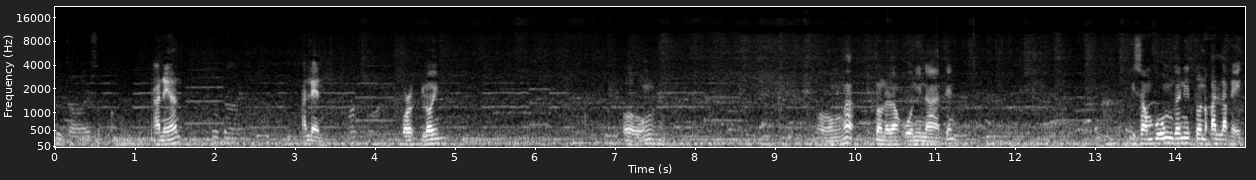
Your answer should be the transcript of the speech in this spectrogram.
Two dollars a pound. Ano yan? Two dollars. Alin? Pork loin? Oo nga. Oo nga. Ito na lang kunin natin. Isang buong ganito nakalaki.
